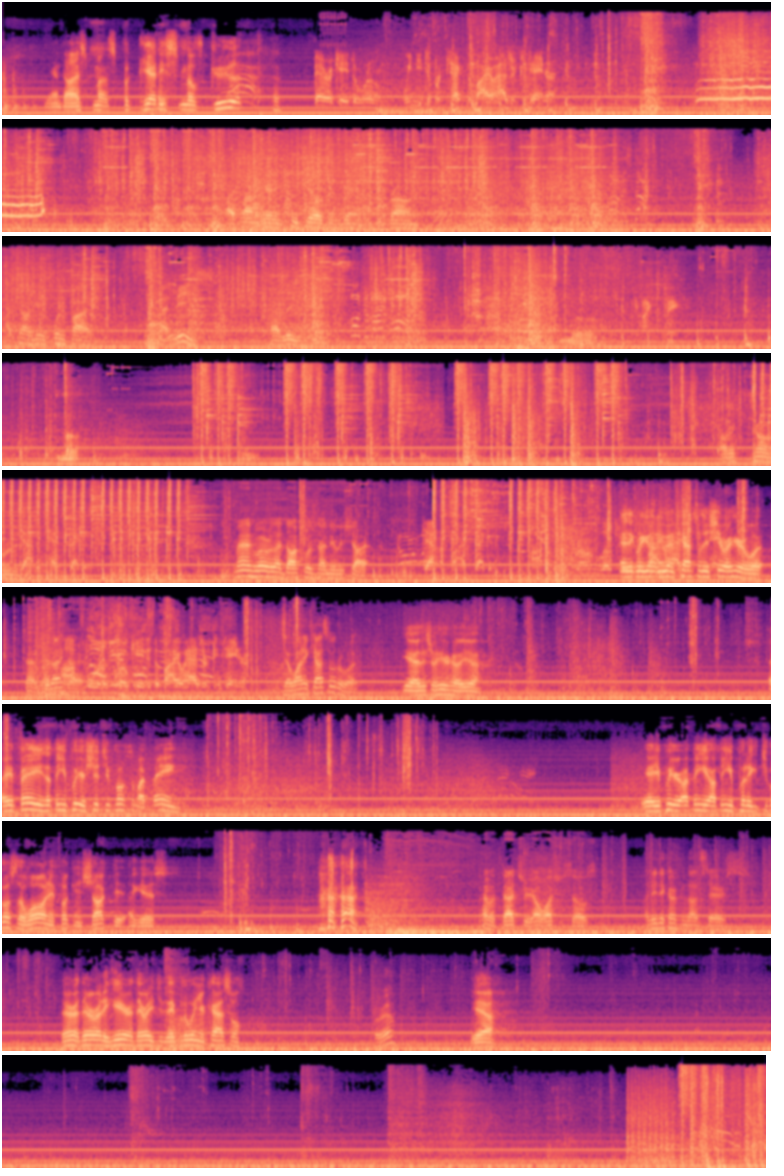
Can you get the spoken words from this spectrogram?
Man, dog, that smells, spaghetti smells good. Barricade the room. We need to protect the biohazard container. I plan on getting two kills in this game round. I trying to give you 45. At least. At least. Man, whoever that doc was, I nearly shot. Down to five seconds. Op four drone located I think we the gonna you gonna biohazard cancel this shit right here or what? That Did I? Op guy. four has located the biohazard container. Is that one in castle or what? Yeah, this right here, hell yeah. Hey FaZe, I think you put your shit too close to my thing. Yeah, you put your. I think you. I think you put it too close to the wall and it fucking shocked it. I guess. I have a Thatcher. Y'all watch yourselves. I think they're coming from downstairs. they're they're already here. They already they blew in your castle. For real? Yeah.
